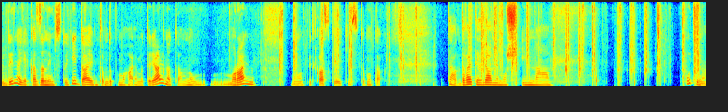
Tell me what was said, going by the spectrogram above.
людина, яка за ним стоїть, да, він там допомагає матеріально, там, ну, морально, ну, підказки якісь, тому так. Так, давайте глянемо ж і на Путіна.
